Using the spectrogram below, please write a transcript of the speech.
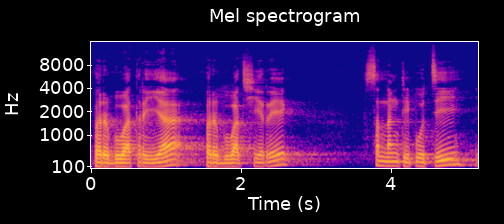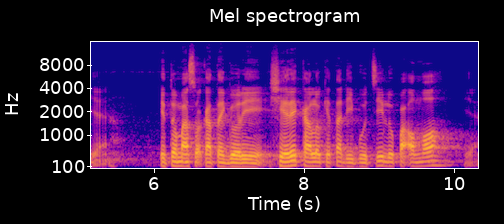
Berbuat ria berbuat syirik senang dipuji ya. Itu masuk kategori syirik kalau kita dipuji lupa Allah ya.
